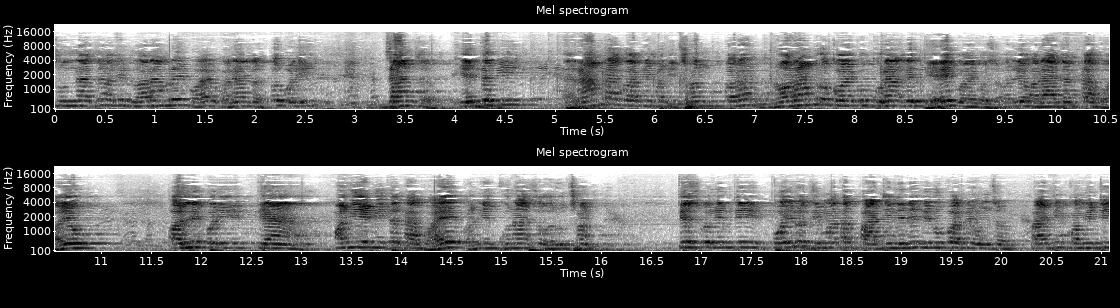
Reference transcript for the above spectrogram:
सुन्दा चाहिँ अलिक नराम्रै भयो भने जस्तो बढी जान्छ। यद्यपि राम्रा गर्ने पनि छन् तर नराम्रो गएको कुरा अलि धेरै गएको छ। अलि अराजकता भयो अलि बढी त्यहाँ अनियमितता भए भन्ने गुनासोहरू छन्। त्यसको निम्ति पहिलो जिम्मा त पार्टीले नै लिनुपर्ने हुन्छ। पार्टी कमिटी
